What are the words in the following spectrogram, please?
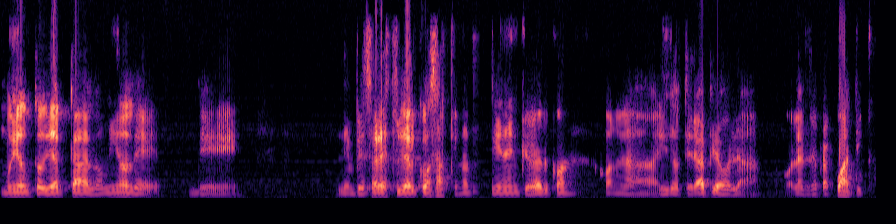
muy autodidacta lo mío de, de, empezar a estudiar cosas que no tienen que ver con, la hidroterapia o la, o la terapia acuática,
